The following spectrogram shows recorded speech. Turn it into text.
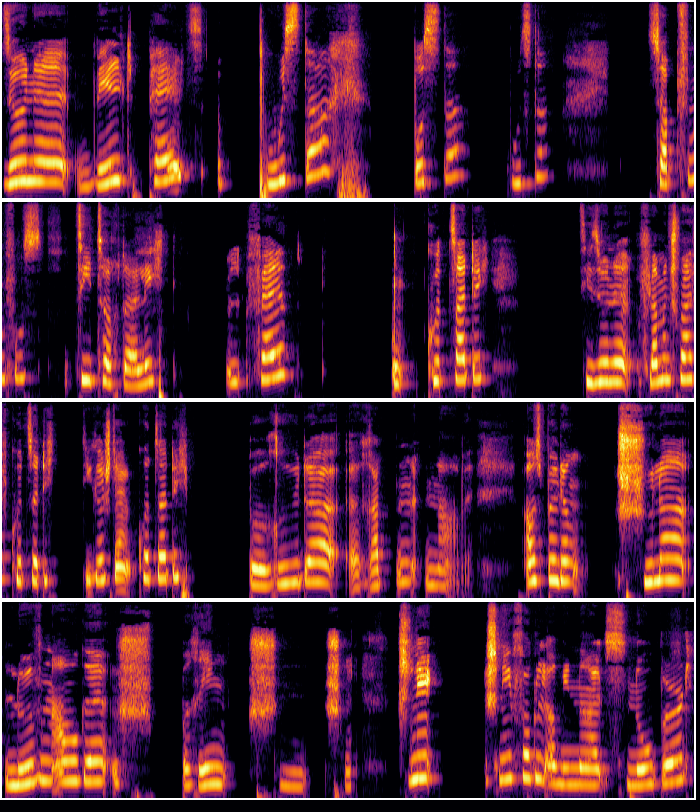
Söhne Wildpelz, Booster, Buster, Booster, Zapfenfuß, Ziehtochter Lichtfell, kurzzeitig Ziehsöhne Flammenschweif, kurzzeitig Tigerstern, kurzzeitig Brüder Rattennarbe. Ausbildung Schüler Löwenauge, Springschritt. Schnee, Schneevogel Original Snowbird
